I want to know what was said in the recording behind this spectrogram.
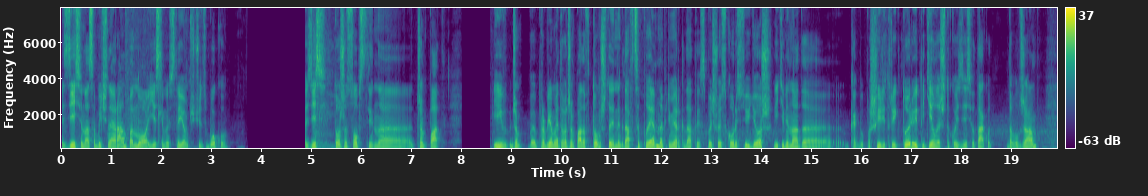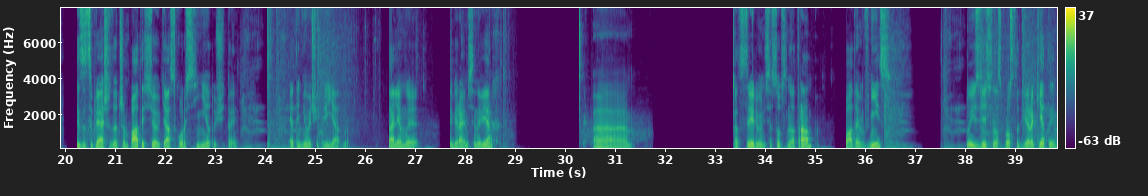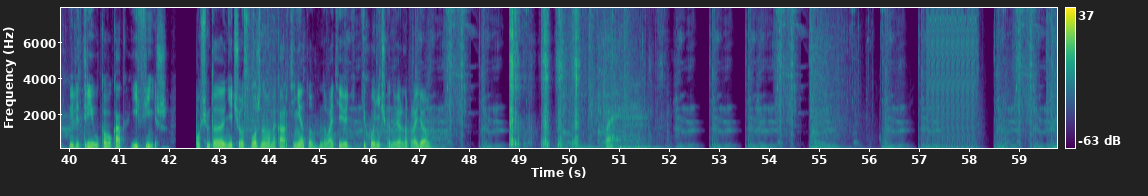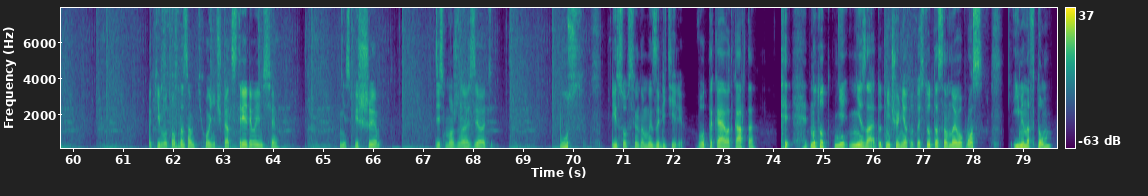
Здесь у нас обычная рампа, но если мы встаем чуть-чуть сбоку, то здесь тоже, собственно, джампад. И джамп... Э, проблема этого джампада в том, что иногда в CPM, например, когда ты с большой скоростью идешь, и тебе надо э, как бы пошире траекторию, и ты делаешь такой здесь вот так вот double jump, ты зацепляешь этот jump pad, и все, у тебя скорости нету, считай. Это не очень приятно. Далее мы забираемся наверх. А... Отстреливаемся, собственно, от рамп. Падаем вниз. Ну и здесь у нас просто две ракеты, или три, у кого как, и финиш. В общем-то, ничего сложного на карте нету. Давайте ее тихонечко, наверное, пройдем. Ой. Таким вот образом, тихонечко отстреливаемся. Не спешим. Здесь можно сделать boost. И, собственно, мы залетели. Вот такая вот карта. ну, тут, не, не знаю, тут ничего нету. То есть, тут основной вопрос именно в том,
